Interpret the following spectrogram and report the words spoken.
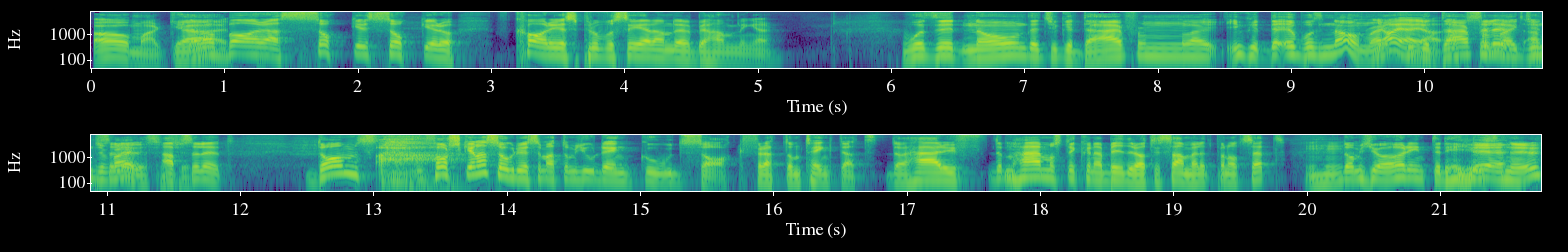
Oh my Det var god. bara socker, socker och kariesprovocerande behandlingar. Was it known that you could die from like you could? It was known, right? Ja, ja, You ja. could die Absolut, from like gingivitis. absolut. absolut. De, Forskarna såg det som att de gjorde en god sak för att de tänkte att det här de här måste kunna bidra till samhället på något sätt. De gör inte det just. Yeah, nu.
